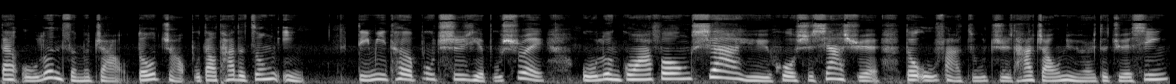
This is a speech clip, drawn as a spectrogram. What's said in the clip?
但无论怎么找，都找不到她的踪影。迪密特不吃也不睡，无论刮风、下雨或是下雪，都无法阻止他找女儿的决心。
